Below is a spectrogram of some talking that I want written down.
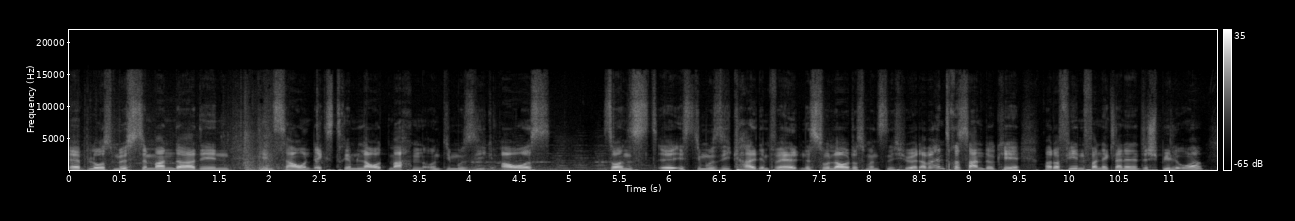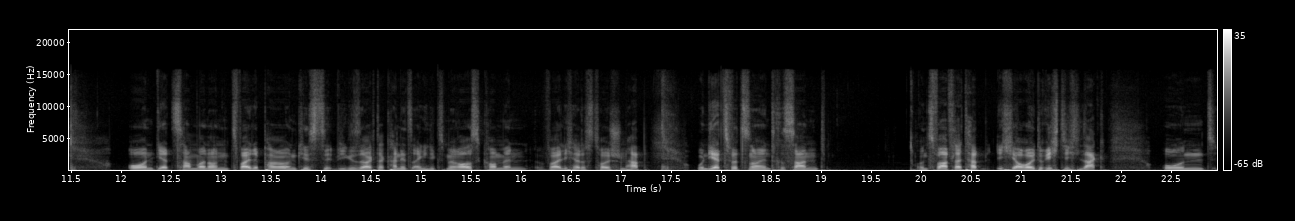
Äh, bloß müsste man da den, den Sound extrem laut machen und die Musik aus. Sonst äh, ist die Musik halt im Verhältnis so laut, dass man es nicht hört. Aber interessant, okay. Man hat auf jeden Fall eine kleine nette Spieluhr. Und jetzt haben wir noch eine zweite Paragon-Kiste. Wie gesagt, da kann jetzt eigentlich nichts mehr rauskommen, weil ich ja das Toy schon habe. Und jetzt wird es noch interessant. Und zwar, vielleicht habe ich ja heute richtig Lack und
